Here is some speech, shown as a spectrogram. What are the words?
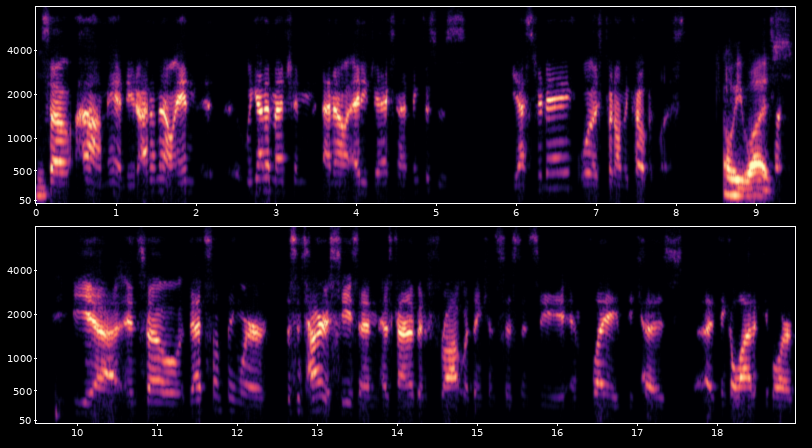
Mhm. So, oh man, dude, I don't know. And uh, we got to mention, I know Eddie Jackson. I think this was yesterday was put on the COVID list. Oh, he was. Yeah, and so that's something where this entire season has kind of been fraught with inconsistency in play because I think a lot of people are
